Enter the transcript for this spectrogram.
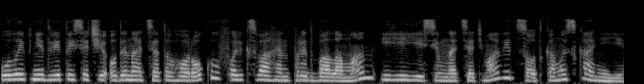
У липні 2011 року Volkswagen придбала MAN і її 17% Scania.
